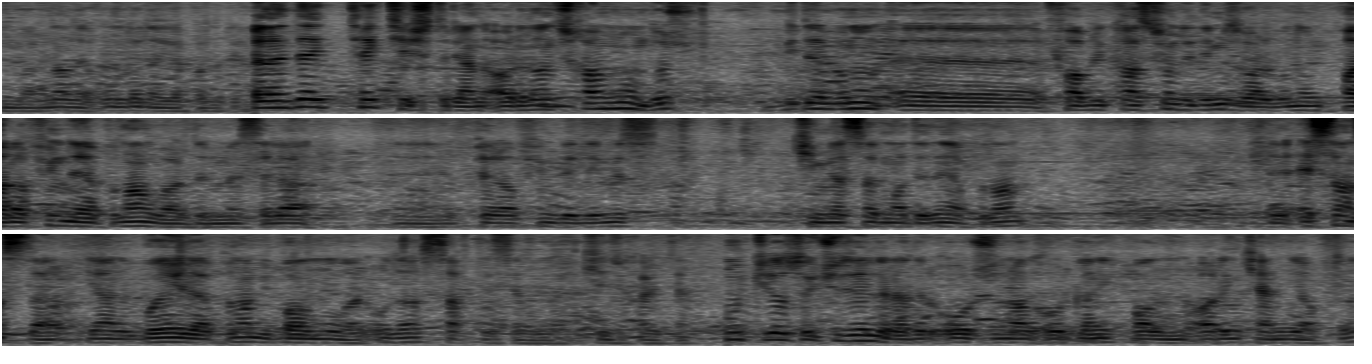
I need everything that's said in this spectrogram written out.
mumlarından da onda da yapılır. Yani de tek çeşittir yani arıdan çıkan mumdur. Bir de bunun eee, fabrikasyon dediğimiz var. Bunun parafinle yapılan vardır. Mesela eee parafin dediğimiz kimyasal maddeden yapılan e, e, esansla yani boyayla yapılan bir balmumu var. O da sahte siyahlar ikinci kalite. Bunun kilosu 350 liradır. Orijinal organik balmumu arın kendi yaptığı.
